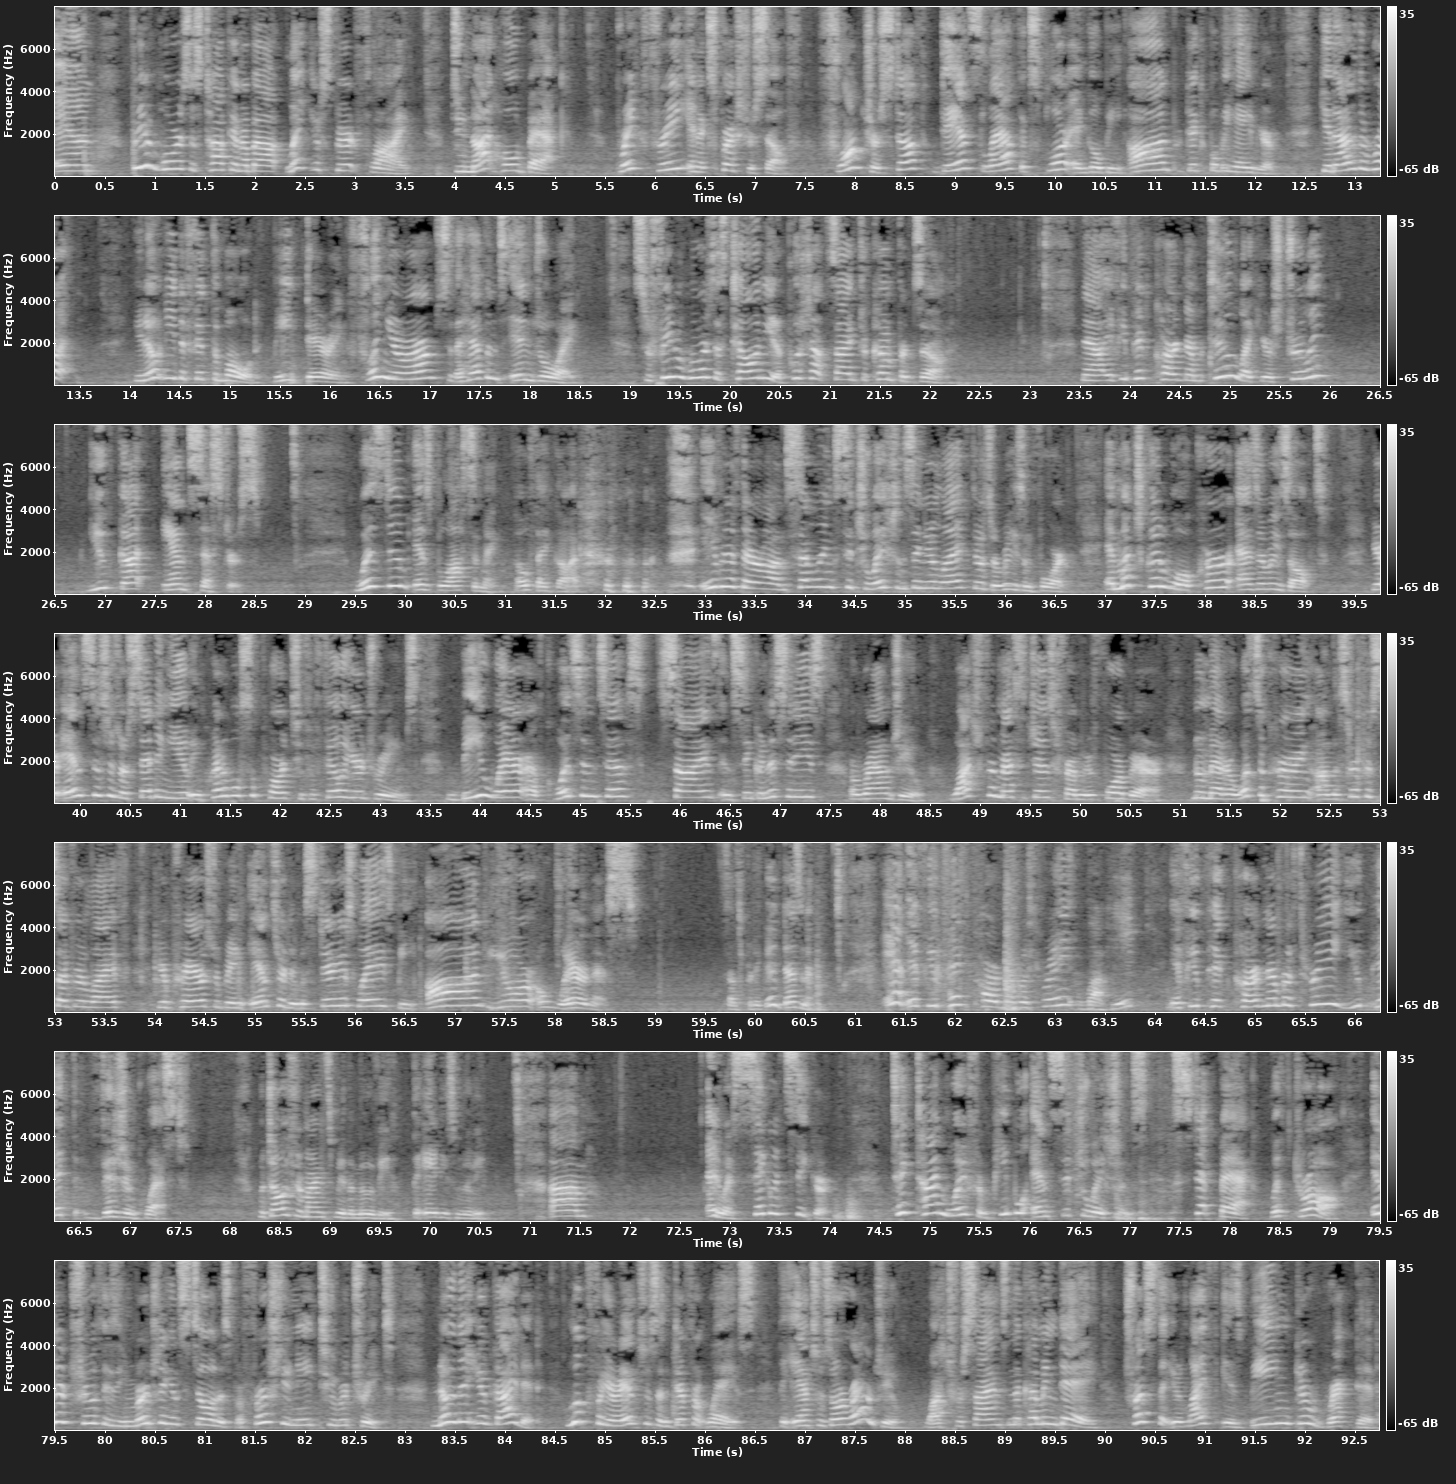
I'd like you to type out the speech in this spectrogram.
And Freedom Horse is talking about let your spirit fly. Do not hold back. Break free and express yourself. Flaunt your stuff, dance, laugh, explore, and go beyond predictable behavior. Get out of the rut. You don't need to fit the mold. Be daring. Fling your arms to the heavens in joy. Freedom Horse is telling you to push outside your comfort zone. Now, if you picked card number two, like yours truly, you've got ancestors. Wisdom is blossoming. Oh, thank God. Even if there are unsettling situations in your life, there's a reason for it, and much good will occur as a result. Your ancestors are sending you incredible support to fulfill your dreams. Be aware of coincidences, signs, and synchronicities around you. Watch for messages from your forebear. No matter what's occurring on the surface of your life, your prayers are being answered in mysterious ways beyond your awareness. Sounds pretty good, doesn't it? And if you picked card number three, lucky. If you picked card number three, you picked Vision Quest, which always reminds me of the movie, the 80s movie. Um, anyway, Sacred Seeker. Take time away from people and situations. Step back, withdraw. Inner truth is emerging in stillness, but first you need to retreat. Know that you're guided. Look for your answers in different ways. The answers are around you. Watch for signs in the coming day. Trust that your life is being directed.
